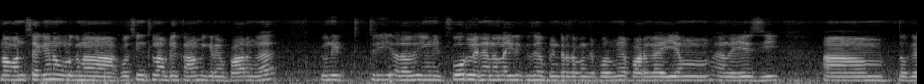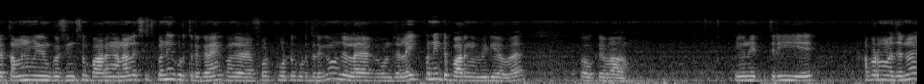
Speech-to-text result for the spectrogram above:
நான் ஒன் செகண்ட் உங்களுக்கு நான் கொஸ்டின்ஸ்லாம் அப்படியே காமிக்கிறேன் பாருங்கள் யூனிட் த்ரீ அதாவது யூனிட் ஃபோரில் என்னென்னலாம் இருக்குது அப்படின்றத கொஞ்சம் பொறுமையாக பாருங்கள் ஐஎம் அந்த ஏசி ஓகே தமிழ் மீடியம் கொஸ்டின்ஸும் பாருங்கள் அனாலிசிஸ் பண்ணி கொடுத்துருக்கேன் கொஞ்சம் எஃபோர்ட் போட்டு கொடுத்துருக்கேன். கொஞ்சம் கொஞ்சம் லைக் பண்ணிவிட்டு பாருங்கள் வீடியோவை ஓகேவா யூனிட் த்ரீ அப்புறம் பார்த்தீங்கன்னா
